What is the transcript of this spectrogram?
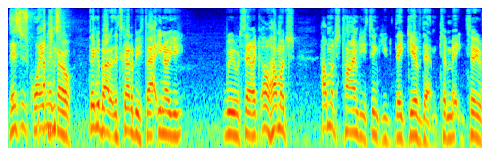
this is quite an. don't know. Think about it. It's got to be fat. You know, you we would say like, oh, how much how much time do you think you they give them to make to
